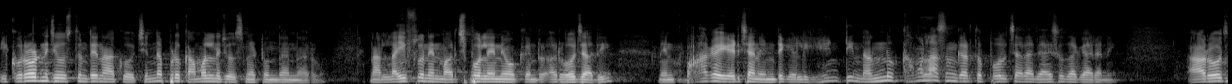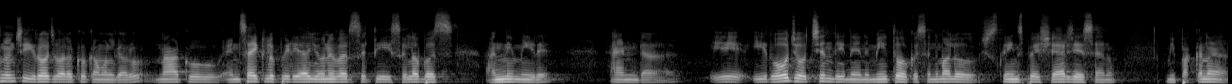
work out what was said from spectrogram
ఈ కుర్రోడ్ని చూస్తుంటే నాకు చిన్నప్పుడు కమల్ని చూసినట్టు ఉందన్నారు. నా లైఫ్లో నేను మర్చిపోలేని ఒక రోజు అది. నేను బాగా ఏడ్చాను ఇంటికి వెళ్ళి ఏంటి నన్ను కమలాసన్ గారితో పోల్చారా జయసుధ గారని? ఆ రోజు నుంచి ఈ రోజు వరకు కమల్ గారు నాకు ఎన్సైక్లోపీడియా యూనివర్సిటీ సిలబస్ అన్నీ మీరే. అండ్ ఏ ఈ రోజు వచ్చింది నేను మీతో ఒక సినిమాలో స్క్రీన్ స్పేస్ షేర్ చేశాను. మీ పక్కన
